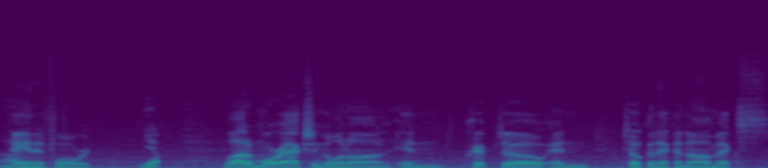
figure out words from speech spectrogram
Uh, Paying it forward. Yep. A lot of more action going on in crypto and token economics,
